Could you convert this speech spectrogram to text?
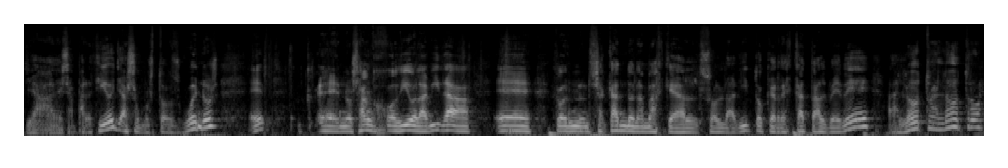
Ya ha desaparecido, ya somos todos buenos. ¿eh? Eh, nos han jodido la vida con, sacando nada más que al soldadito que rescata al bebé, al otro, al otro,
